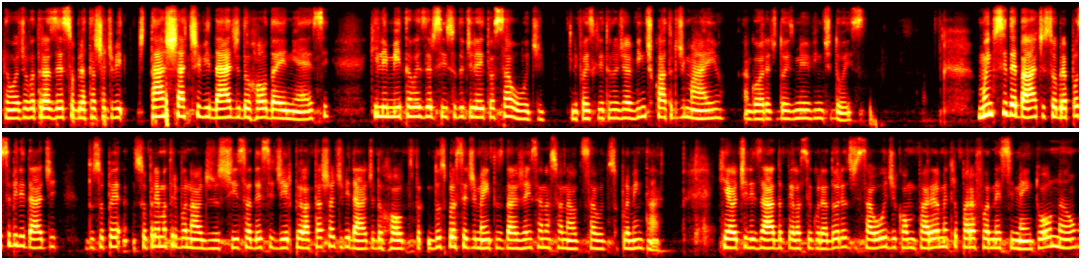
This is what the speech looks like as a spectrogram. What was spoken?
Então, hoje eu vou trazer sobre a taxatividade do rol da ANS, que limita o exercício do direito à saúde. Ele foi escrito no dia 24 de maio, agora de 2022. Muito se debate sobre a possibilidade do Supremo Tribunal de Justiça a decidir pela taxatividade do rol dos procedimentos da Agência Nacional de Saúde Suplementar, que é utilizado pelas seguradoras de saúde como parâmetro para fornecimento ou não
